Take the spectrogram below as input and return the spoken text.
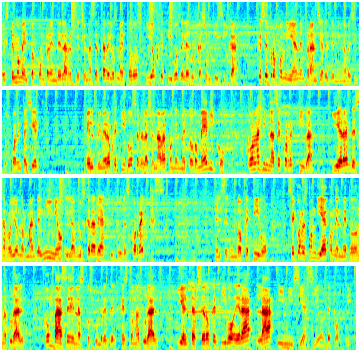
Este momento comprende la reflexión acerca de los métodos y objetivos de la educación física que se proponían en Francia desde 1947. El primer objetivo se relacionaba con el método médico, con la gimnasia correctiva y era el desarrollo normal del niño y la búsqueda de actitudes correctas. El segundo objetivo se correspondía con el método natural, con base en las costumbres del gesto natural, y el tercer objetivo era la iniciación deportiva.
